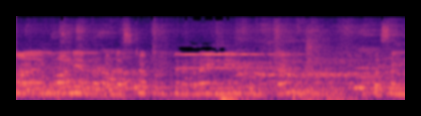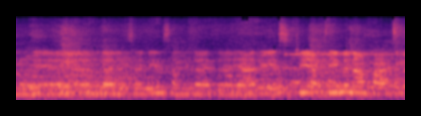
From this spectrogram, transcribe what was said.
நான் என்னோட பெஸ்ட்டாக கொடுத்துருக்குறேன் இங்கேயும் கொடுப்பேன் பசங்களுடைய இருந்தாலும் சரி சமுதாயத்தில் யாரும் எஸ்டி அப்படின்னு நான் பார்க்கல.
